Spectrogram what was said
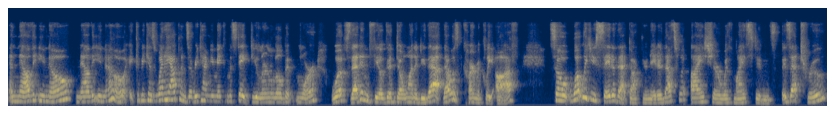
And now that you know, now that you know, it could because what happens every time you make a mistake? Do you learn a little bit more? Whoops, that didn't feel good. Don't want to do that. That was karmically off so, what would you say to that, Dr. Nader? That's what I share with my students. Is that true?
